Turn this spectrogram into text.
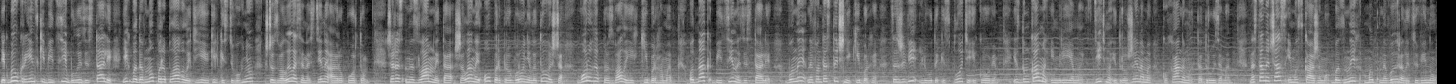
Якби українські бійці були зі сталі, їх би давно переплавили тією кількістю вогню, що звалилася на стіни аеропорту. Через незламний та шалений опір при обороні литовища вороги прозвали їх кіборгами. Однак бійці не зі сталі. Вони не фантастичні кіборги, це живі люди із плоті і крові, із думками і мріями, з дітьми і дружинами, коханими та друзями. Настане час, і ми скажемо, без них ми б не виграли цю війну.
